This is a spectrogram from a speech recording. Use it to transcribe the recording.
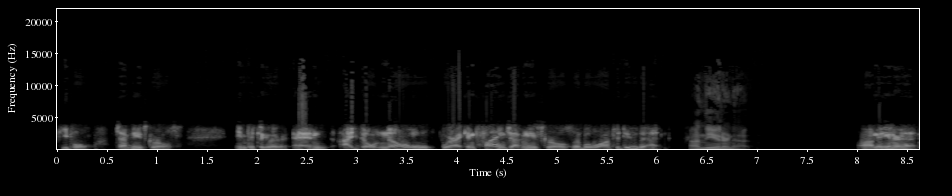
people, Japanese girls in particular. And I don't know where I can find Japanese girls that will want to do that on the internet. On the internet.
